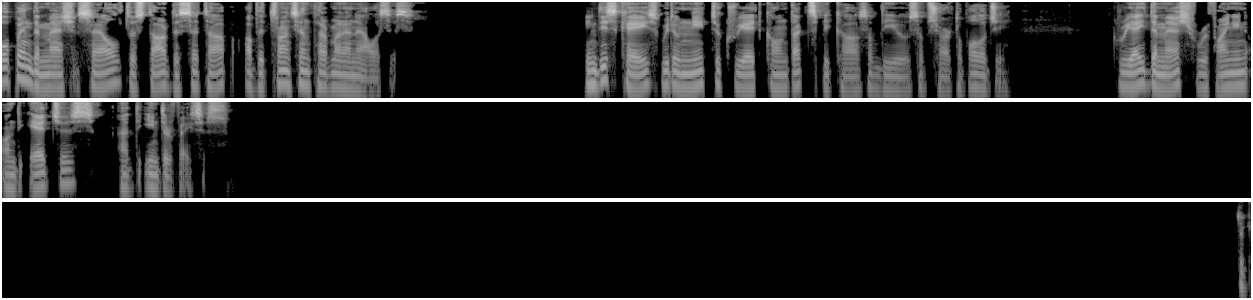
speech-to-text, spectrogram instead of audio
Open the mesh cell to start the setup of the transient thermal analysis. In this case, we don't need to create contacts because of the use of shared topology. Create the mesh refining on the edges at the interfaces.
